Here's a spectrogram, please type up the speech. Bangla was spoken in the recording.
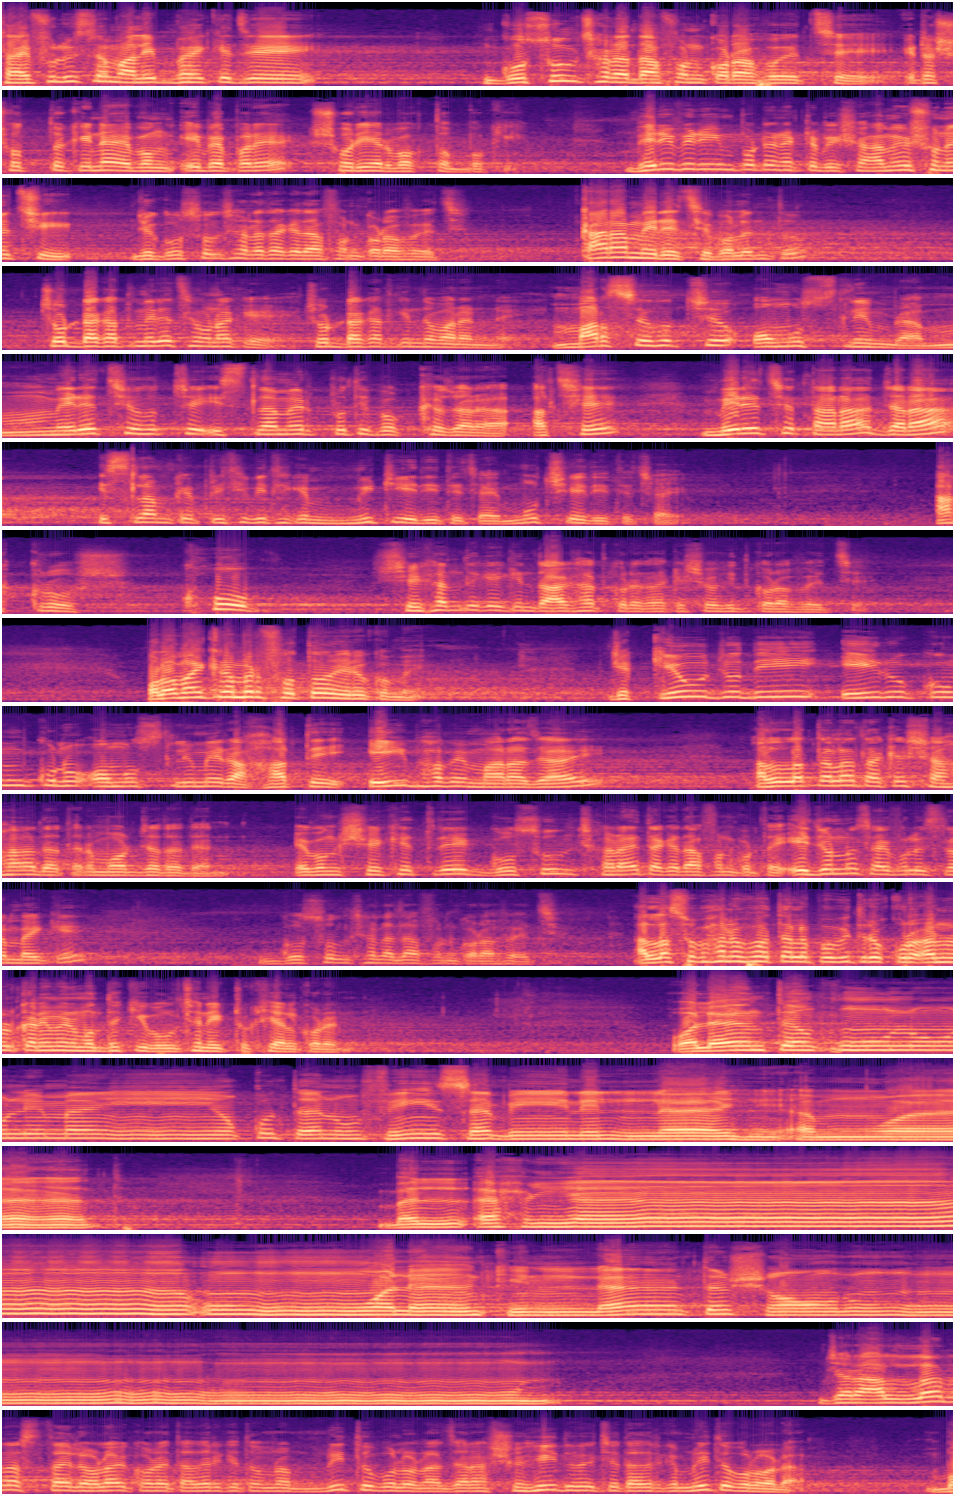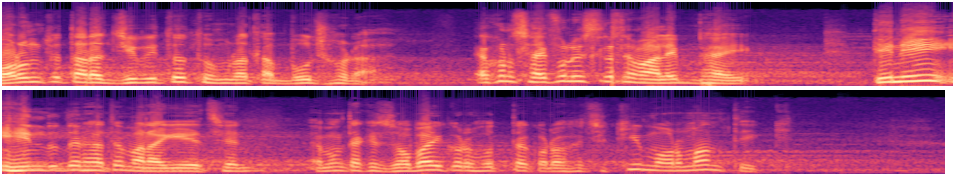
সাইফুল ইসলাম আলিফ ভাইকে যে গোসল ছাড়া দাফন করা হয়েছে, এটা সত্য কিনা এবং এ ব্যাপারে শরিয়ার বক্তব্য কী? ভেরি ভেরি ইম্পর্ট্যান্ট একটা বিষয়। আমিও শুনেছি যে গোসল ছাড়া তাকে দাফন করা হয়েছে। কারা মেরেছে বলেন তো? চোর ডাকাত মেরেছে ওনাকে? চোর ডাকাত কিন্তু মারেন নাই। মারছে হচ্ছে অমুসলিমরা। মেরেছে হচ্ছে ইসলামের প্রতিপক্ষ যারা আছে, মেরেছে তারা যারা ইসলামকে পৃথিবী থেকে মিটিয়ে দিতে চায়, মুছিয়ে দিতে চায়। আক্রোশ। ক্ষোভ সেখান থেকে কিন্তু আঘাত করে তাকে শহীদ করা হয়েছে। ওলামাইকরামের ফতো এরকমই যে কেউ যদি এইরকম কোনো অমুসলিমের হাতে এইভাবে মারা যায়, আল্লাহ তালা তাকে শাহাদাতের মর্যাদা দেন এবং সেক্ষেত্রে গোসল ছাড়াই তাকে দাফন করতে হয়। এই জন্য সাইফুল ইসলাম ভাইকে গোসল ছাড়া দাফন করা হয়েছে। আল্লাহ সুবাহানুভাতালা পবিত্র কোরআনুল কারিমের মধ্যে কি বলছেন একটু খেয়াল করেন। ولا تقولوا لمن يقتل في سبيل الله اموات بل احياء ولكن لا تشعرون যারা আল্লাহর রাস্তায় লড়াই করে তাদেরকে তোমরা মৃত বলো না যারা শহীদ হয়েছে তাদেরকে মৃত বলো না বরঞ্চ তারা জীবিত তোমরা তা বুঝো না এখন সাইফুল ইসলাম আলিফ ভাই তিনি হিন্দুদের হাতে মারা গিয়েছেন এবং তাকে জবাই করে হত্যা করা হয়েছে। কি মর্মান্তিক?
